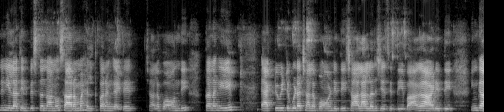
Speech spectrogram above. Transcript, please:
నేను ఇలా తినిపిస్తున్నాను. సారమ్మ హెల్త్ పరంగా అయితే చాలా బాగుంది. తనకి యాక్టివిటీ కూడా చాలా బాగుండిద్ది చాలా అల్లరి చేసిద్ది బాగా ఆడిద్ది. ఇంకా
